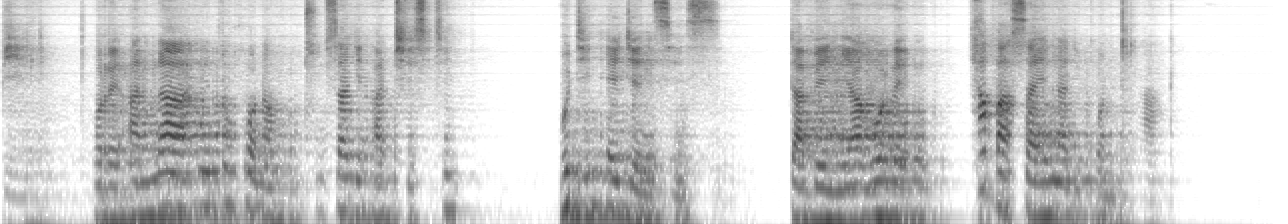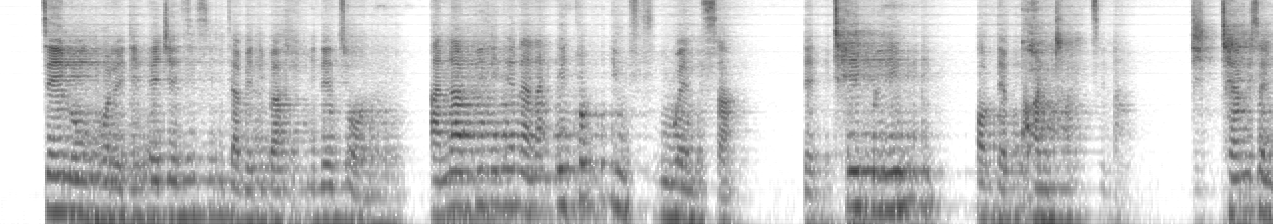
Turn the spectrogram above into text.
Bill hore a na e tlo kgona ho thusa di-artist ho di-agencies tabeng ya hore ha ba di-contract tse leng hore di-agencies di tlabe di ba file tsona a na bili enana e tlo influencer the tabling of the contracts now terms and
